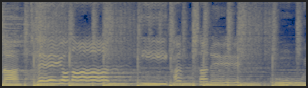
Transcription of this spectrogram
나 태어난 이 강산에 군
